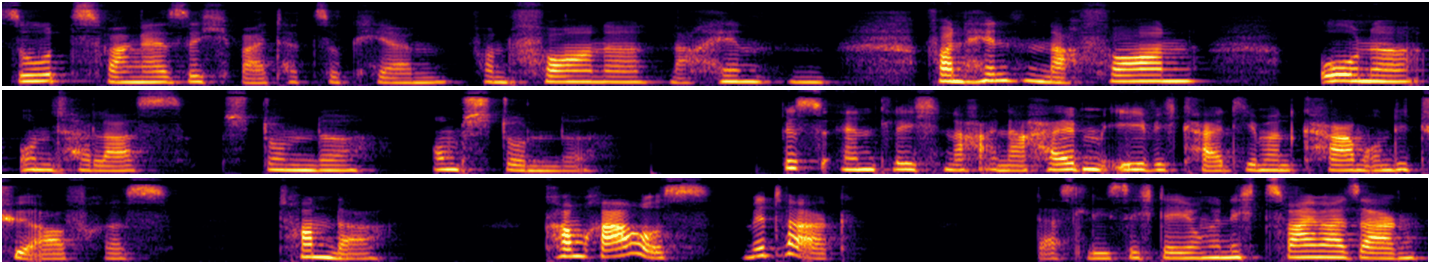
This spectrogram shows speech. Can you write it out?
So zwang er sich weiterzukehren, von vorne nach hinten, von hinten nach vorn, ohne Unterlass, Stunde um Stunde, bis endlich nach einer halben Ewigkeit jemand kam und die Tür aufriss. Tonda. Komm raus. Mittag. Das ließ sich der Junge nicht zweimal sagen.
